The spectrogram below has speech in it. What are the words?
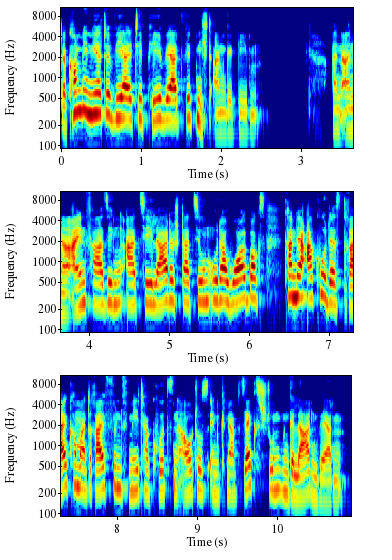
Der kombinierte WLTP-Wert wird nicht angegeben. An einer einphasigen AC-Ladestation oder Wallbox kann der Akku des 3,35 Meter kurzen Autos in knapp sechs Stunden geladen werden.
